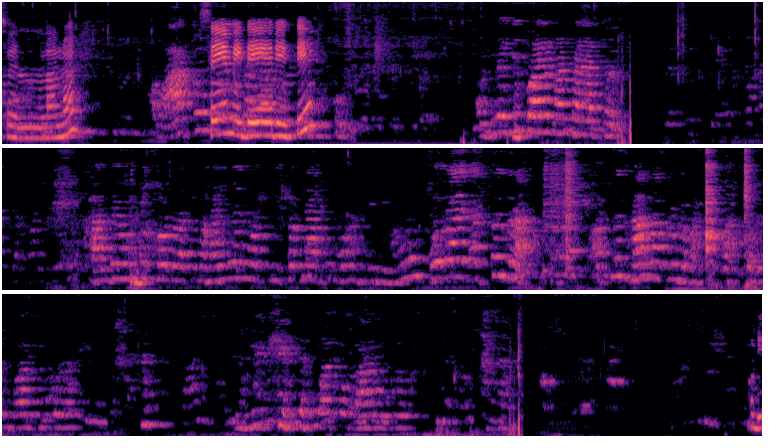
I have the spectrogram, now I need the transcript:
ಸೊ ಎಲ್ಲನೂ ಸೇಮ್ ಇದೇ ರೀತಿ. ನೋಡಿ,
